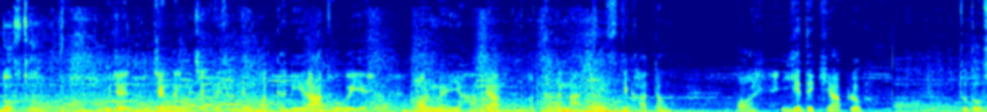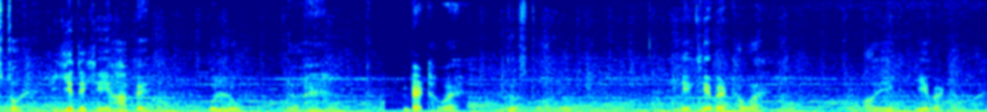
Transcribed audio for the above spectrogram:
दोस्तों, मुझे जंगल में चलते चलते बहुत घनी रात हो गई है और मैं यहाँ पे आपको बहुत ख़तरनाक चीज़ दिखाता हूँ। और ये देखिए आप लोग। तो दोस्तों, ये देखिए यहाँ पे उल्लू जो है, बैठा हुआ है। दोस्तों, आप लोग, एक ये बैठा हुआ है और एक ये बैठा हुआ है।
